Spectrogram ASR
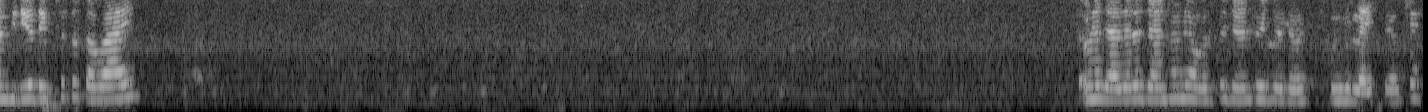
আমার ভিডিও দেখছ তো সবাই? তোমরা যারা যারা জয়েন্ট হয়নি অবশ্যই জয়েন্ট হয়ে যেতে সুন্দর লাইফে ওকে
